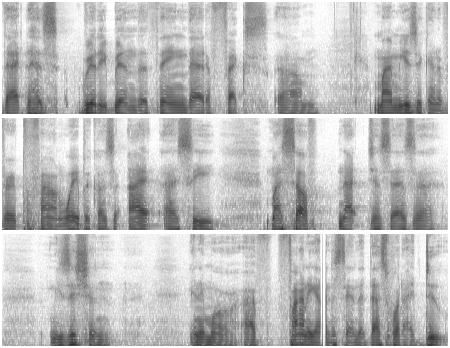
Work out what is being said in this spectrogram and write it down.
That has really been the thing that affects um, my music in a very profound way because I, I see myself not just as a musician anymore. I finally understand that that's what I do.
